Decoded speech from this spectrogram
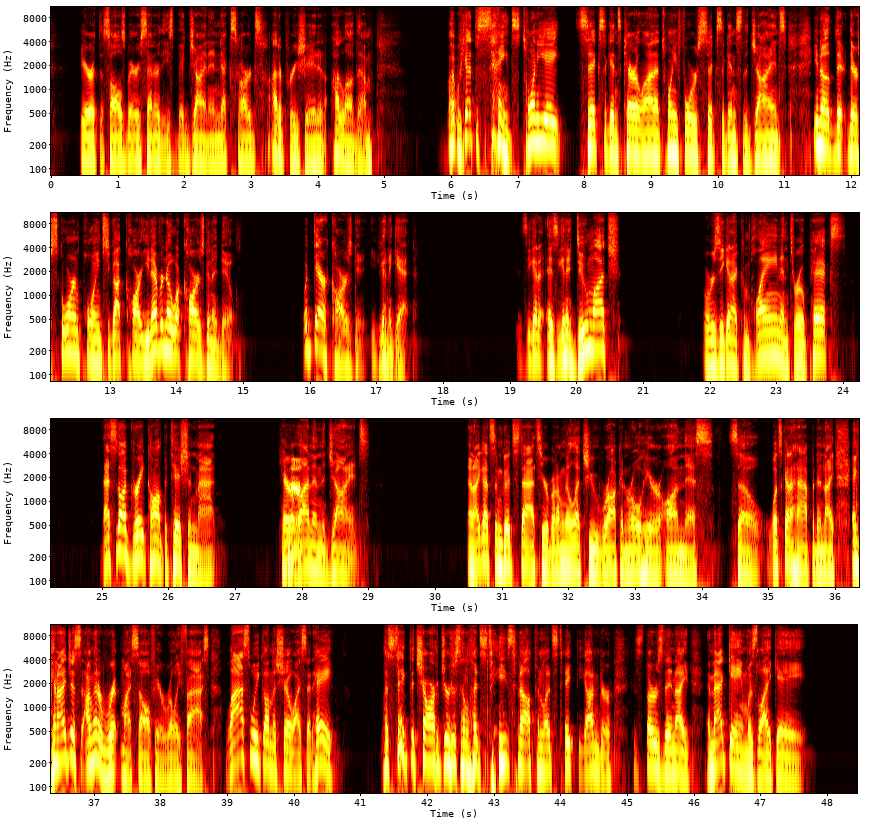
here at the Salisbury Center these big giant index cards, I'd appreciate it. I love them. But we got the Saints 28 6 against Carolina, 24 6 against the Giants. You know, they're, they're scoring points. You got Carr. You never know what Carr is going to do. What Derek Carr is going you going to get? Is he going to is he going to do much? Or is he going to complain and throw picks? That's not great competition, Matt. Carolina no. and the Giants. And I got some good stats here, but I'm going to let you rock and roll here on this. So, what's going to happen tonight? And can I just, I'm going to rip myself here really fast. Last week on the show, I said, hey, let's take the Chargers and let's tease it up and let's take the under because Thursday night. And that game was like a,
